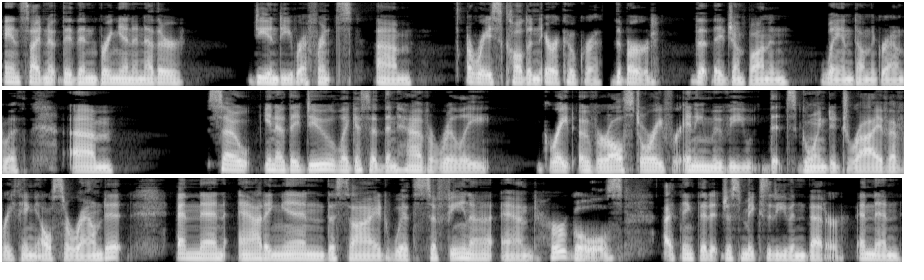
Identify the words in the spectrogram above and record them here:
and side note, they then bring in another D and D reference, um, a race called an Aarakocra, the bird that they jump on and land on the ground with. Um, so, you know, they do, like I said, then have a really great overall story for any movie that's going to drive everything else around it. And then adding in the side with Sofina and her goals, I think that it just makes it even better. And then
